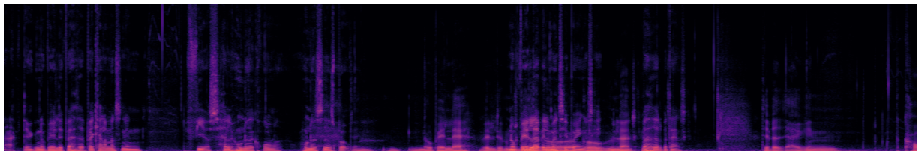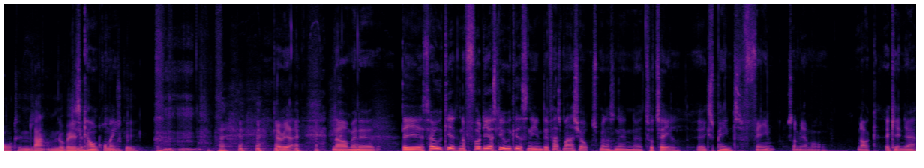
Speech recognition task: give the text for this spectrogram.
Nej, det er jo ikke en novelle. Hvad, hvad kalder man sådan en 80-100 kroner 100 siders bog. Novella, vil det Novella vil man sige på engelsk. På udenlandsk. Hvad hedder det på dansk? Det ved jeg ikke. En kort, en lang novelle. Discount-roman. Måske. jeg ved jeg Nå, men øh, det, så udgiver, når får de også lige udgivet sådan en. Det er faktisk meget sjovt, hvis man er sådan en uh, total Expanse-fan, som jeg må nok erkende jer.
